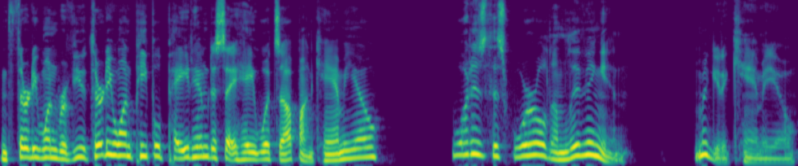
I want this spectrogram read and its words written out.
And 31 reviewed. 31 people paid him to say, "Hey, what's up?" on Cameo. What is this world I'm living in? I'm gonna get a cameo.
